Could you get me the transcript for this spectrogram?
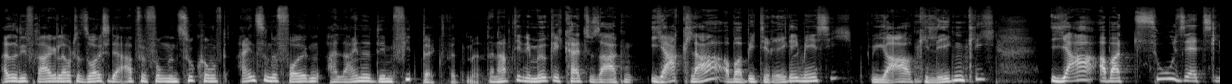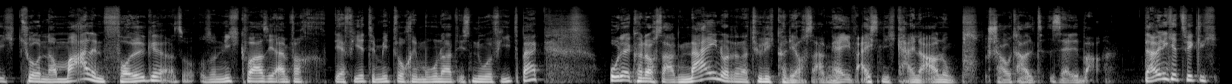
also die Frage lautet, sollte der Apfelfunk in Zukunft einzelne Folgen alleine dem Feedback widmen? Dann habt ihr die Möglichkeit zu sagen, ja klar, aber bitte regelmäßig. Ja, gelegentlich. Ja, aber zusätzlich zur normalen Folge, also, also nicht quasi einfach der vierte Mittwoch im Monat ist nur Feedback. Oder ihr könnt auch sagen nein oder natürlich könnt ihr auch sagen, hey, weiß nicht, keine Ahnung, pff, schaut halt selber. Da bin ich jetzt wirklich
